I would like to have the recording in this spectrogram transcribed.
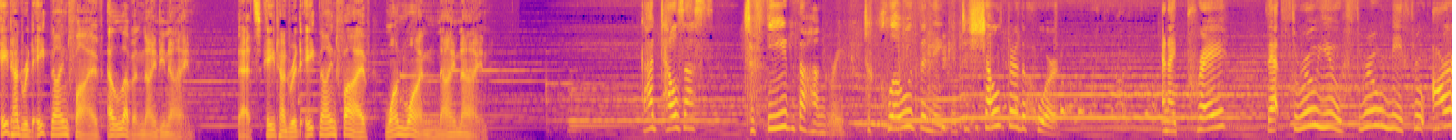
800 895 1199. That's 800 895 1199. God tells us to feed the hungry, to clothe the naked, to shelter the poor. And I pray that through you, through me, through our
